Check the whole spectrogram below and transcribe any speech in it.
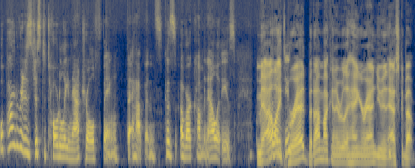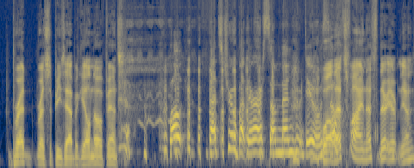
Well, part of it is just a totally natural thing that happens because of our commonalities. I mean, I but like I bread, but I'm not going to really hang around you and ask about bread recipes, Abigail. No offense. well, that's true, but there are some men who do. Well, so. that's fine. That's there. Yeah.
